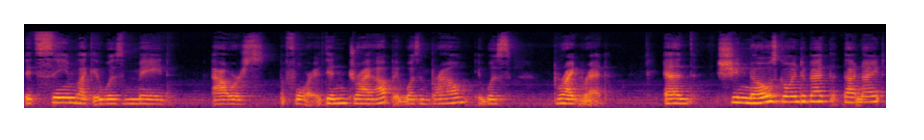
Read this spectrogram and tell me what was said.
it seemed like it was made hours before. It didn't dry up, it wasn't brown, it was bright red. And she knows going to bed that night.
